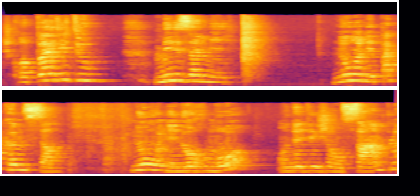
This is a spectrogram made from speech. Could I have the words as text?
Je crois pas du tout. Mes amis, nous, on n'est pas comme ça. Nous, on est normaux, on est des gens simples.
